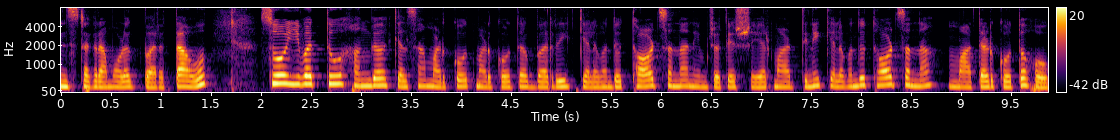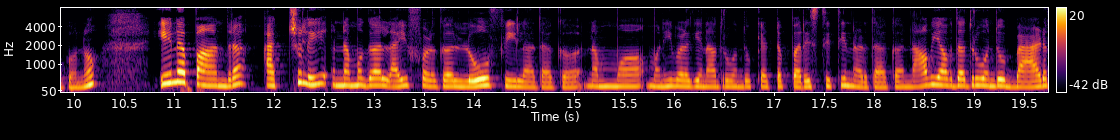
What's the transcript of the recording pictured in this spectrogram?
ಇನ್ಸ್ಟಾಗ್ರಾಮ್ ಒಳಗೆ ಬರ್ತಾವು. ಸೊ ಇವತ್ತು ಹಂಗೆ ಕೆಲಸ ಮಾಡ್ಕೋತ ಮಾಡ್ಕೋತ ಬರ್ರಿ. ಕೆಲವೊಂದು ಥಾಟ್ಸನ್ನು ನಿಮ್ಮ ಜೊತೆ ಶೇರ್ ಮಾಡ್ತೀನಿ. ಕೆಲವೊಂದು ಥಾಟ್ಸನ್ನು ಮಾತಾಡ್ಕೋತ ಹೋಗೋನು. ಏನಪ್ಪ ಅಂದ್ರೆ ಆ್ಯಕ್ಚುಲಿ ನಮಗೆ ಲೈಫ್ ಒಳಗೆ ಲೋ ಫೀಲ್ ಆದಾಗ, ನಮ್ಮ ಮನೆ ಒಳಗೆ ಏನಾದರೂ ಒಂದು ಕೆಟ್ಟ ಪರಿಸ್ಥಿತಿ ನಡೆದಾಗ, ನಾವು ಯಾವುದಾದ್ರೂ ಒಂದು ಬ್ಯಾಡ್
